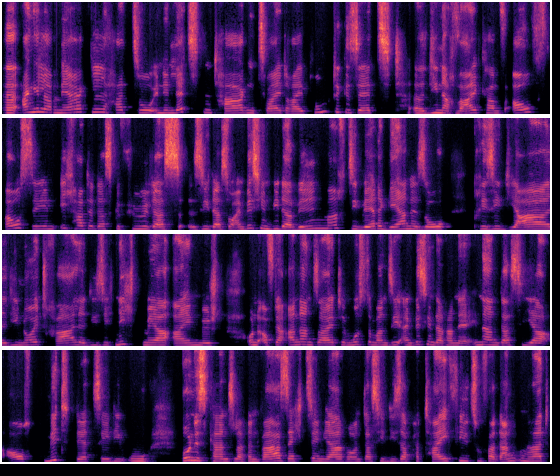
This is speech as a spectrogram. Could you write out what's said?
Äh, Angela Merkel hat so in den letzten Tagen zwei, drei Punkte gesetzt, äh, die nach Wahlkampf auf, aussehen. Ich hatte das Gefühl, dass sie das so ein bisschen wider Willen macht. Sie wäre gerne so präsidial, die Neutrale, die sich nicht mehr einmischt. Und auf der anderen Seite musste man sie ein bisschen daran erinnern, dass sie ja auch mit der CDU Bundeskanzlerin war, 16 Jahre, und dass sie dieser Partei viel zu verdanken hat.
